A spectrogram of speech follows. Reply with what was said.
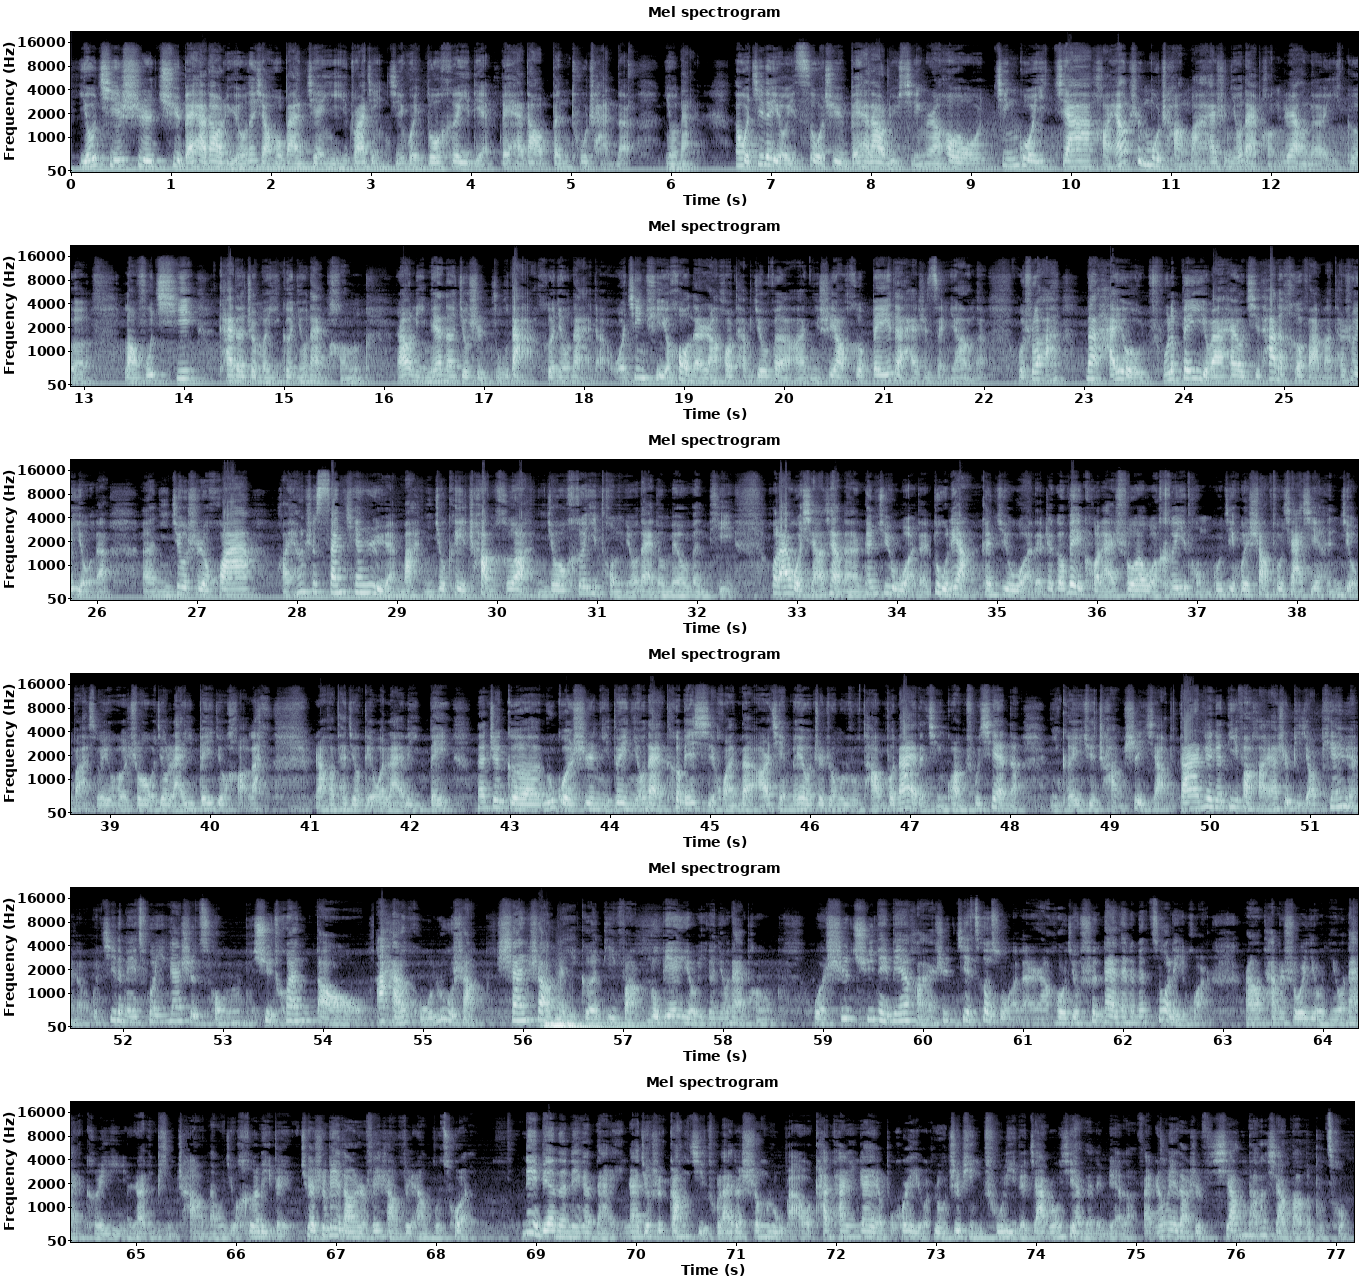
尤其是去北海道旅游的小伙伴，建议抓紧机会多喝一点北海道本土产的牛奶。那我记得有一次我去北海道旅行，然后经过一家好像是牧场吧，还是牛奶棚这样的一个老夫妻开的这么一个牛奶棚，然后里面呢就是主打喝牛奶的。我进去以后呢，然后他们就问啊，你是要喝杯的还是怎样的？我说啊，那还有除了杯以外，还有其他的喝法吗？他说有的，呃，你就是花。好像是三千日元吧，你就可以畅喝啊，你就喝一桶牛奶都没有问题。后来我想想呢，根据我的度量，根据我的这个胃口来说，我喝一桶估计会上吐下泻很久吧，所以我说我就来一杯就好了。然后他就给我来了一杯。那这个如果是你对牛奶特别喜欢的，而且没有这种乳糖不耐的情况出现呢，你可以去尝试一下。当然这个地方好像是比较偏远的，我记得没错，应该是从旭川到阿寒湖路上山上的一个地方，路边有。有一个牛奶棚，我是去那边好像是借厕所的，然后就顺带在那边坐了一会儿，然后他们说有牛奶可以让你品尝，那我就喝了一杯，确实味道是非常非常不错的。那边的那个奶应该就是刚挤出来的生乳吧，我看它应该也不会有乳制品处理的加工线在那边了，反正味道是相当相当的不错。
